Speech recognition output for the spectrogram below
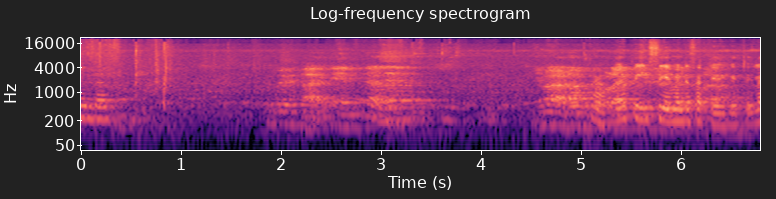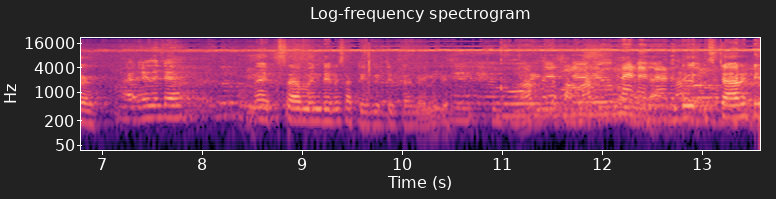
എന്താ? പി സി എമ്മിന്റെ സർട്ടിഫിക്കറ്റ് അല്ലേ എക്സാമിന്റെ ഒരു സർട്ടിഫിക്കറ്റ് ഇട്ടല്ലേ എനിക്ക് ഇത് സ്റ്റാർ ഇട്ടി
